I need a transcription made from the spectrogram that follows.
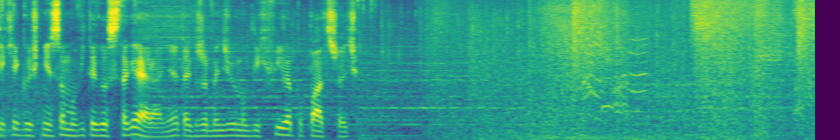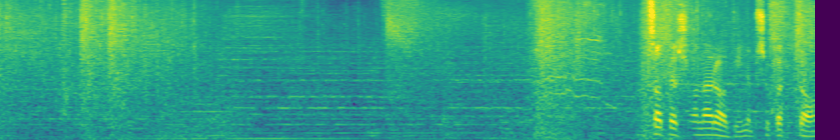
jakiegoś niesamowitego stagera, nie? Także będziemy mogli chwilę popatrzeć. Co też ona robi, na przykład to.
